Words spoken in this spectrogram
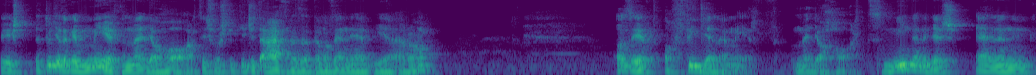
És tudjátok, miért megy a harc? És most egy kicsit átvezetem az energiára. Azért a figyelemért megy a harc. Minden egyes ellenünk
